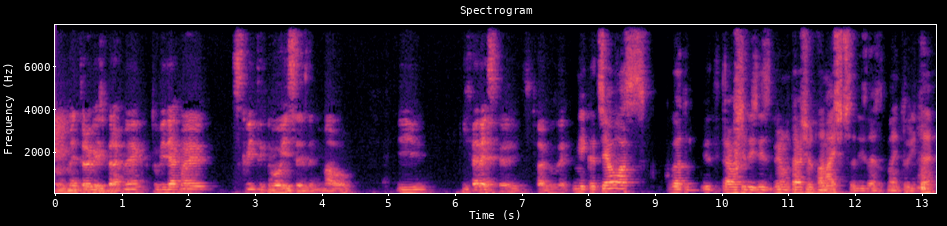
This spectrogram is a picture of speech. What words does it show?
И ментора го избрахме, като видяхме с какви технологии се е занимавал и и хареска и затова го взе. Ми като цяло аз, когато трябваше да излизат, примерно трябваше от 12 часа да излезат менторите,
